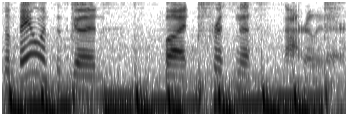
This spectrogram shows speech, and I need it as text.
So balance is good, but crispness not really there.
